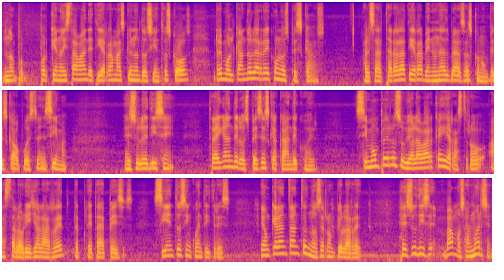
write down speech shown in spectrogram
no, porque no estaban de tierra más que unos 200 codos, remolcando la red con los pescados. Al saltar a la tierra ven unas brasas con un pescado puesto encima. Jesús les dice, traigan de los peces que acaban de coger. Simón Pedro subió a la barca y arrastró hasta la orilla la red repleta de peces, 153. Y aunque eran tantos, no se rompió la red. Jesús dice, vamos, almuercen.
